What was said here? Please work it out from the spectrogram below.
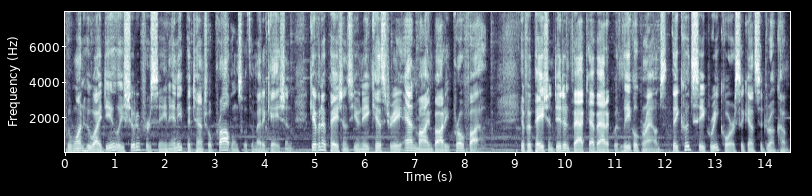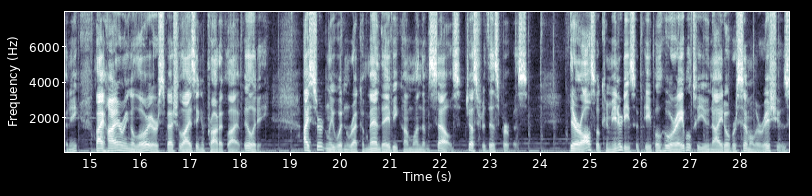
the one who ideally should have foreseen any potential problems with the medication, given a patient's unique history and mind body profile. If a patient did in fact have adequate legal grounds, they could seek recourse against a drug company by hiring a lawyer specializing in product liability. I certainly wouldn't recommend they become one themselves just for this purpose. There are also communities of people who are able to unite over similar issues,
